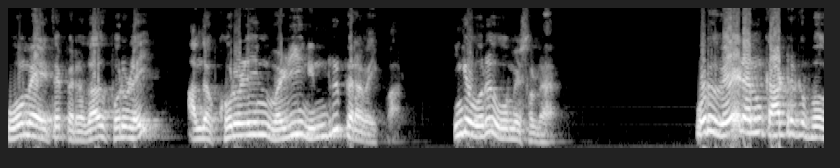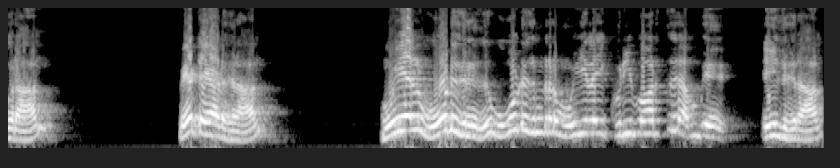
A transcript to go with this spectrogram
ஓமேயத்தை பெற அதாவது பொருளை அந்த குரலின் வழி நின்று பெற வைப்பார். இங்கே ஒரு ஊமை சொல்றார். ஒரு வேடன் காற்றுக்கு போகிறான் வேட்டையாடுகிறான் முயல் ஓடுகிறது ஓடுகின்ற முயலை குறிபார்த்து அம்பு எய்துகிறான்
